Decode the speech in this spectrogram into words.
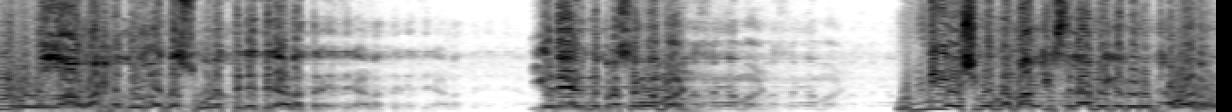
സൂറത്തിനെതിരാണ് അഹദ് എന്ന സൂറത്തിനെതിരാണത്രേ ഈയിടെയായിരുന്ന പ്രസംഗമാണ്. ഉണ്ണിയേശു എന്ന വാക്ക് ഇസ്ലാമിക വിരുദ്ധമാണോ?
